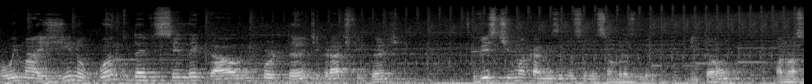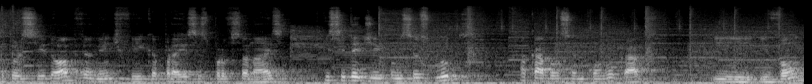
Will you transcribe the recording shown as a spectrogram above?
ou imagina o quanto deve ser legal, importante, gratificante vestir uma camisa da seleção brasileira. Então, a nossa torcida obviamente fica para esses profissionais que se dedicam em seus clubes acabam sendo convocados e, e vão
